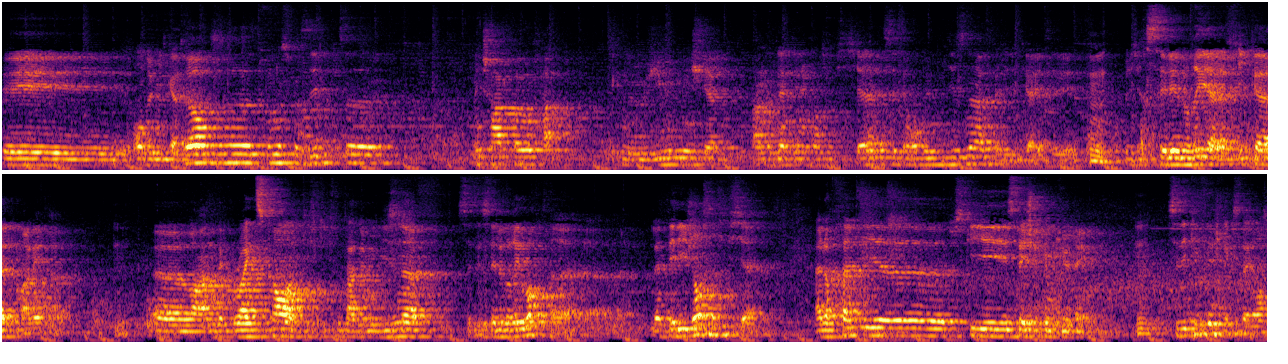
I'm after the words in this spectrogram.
Et en 2014, tout le monde se dit, mais je technologie chère. L'intelligence artificielle, c'était en 2019, qui a été mm. dire, célébrée à l'Africa comme à l'état. Euh, avec RightScan, qui se trouve en 2019, c'était célébré euh, l'intelligence artificielle. Alors, euh, tout ce qui est spatial computing. Mm. C'est des kiffs l'expérience,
